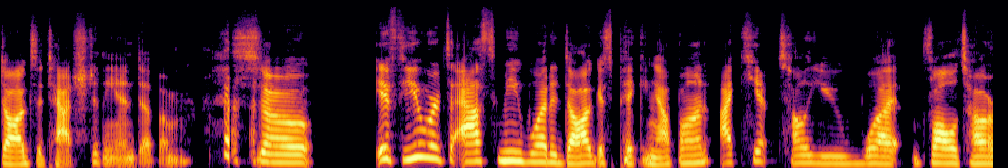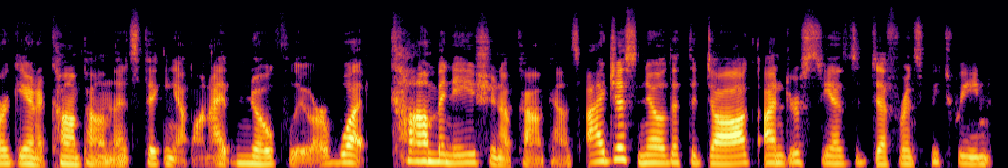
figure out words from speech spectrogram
dogs attached to the end of them. so if you were to ask me what a dog is picking up on, I can't tell you what volatile organic compound that it's picking up on. I have no clue, or what combination of compounds. I just know that the dog understands the difference between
